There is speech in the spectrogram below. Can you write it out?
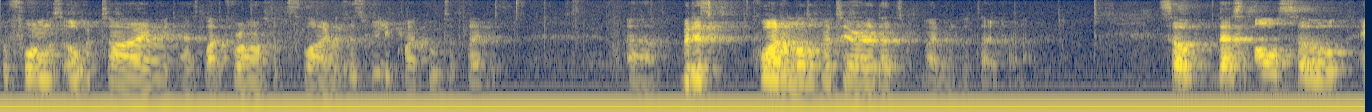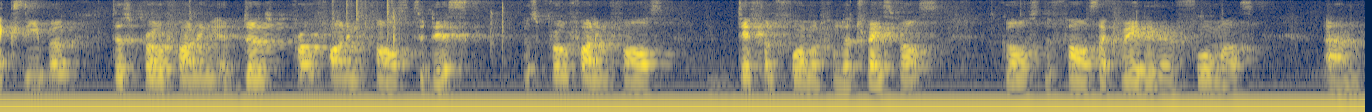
performance over time. It has like graphs with sliders. It's really quite cool to play with. Uh, but it's quite a lot of material that I don't have time for now. So there's also Xdebug, does profiling, it does profiling files to disk, does profiling files different format from the trace files, because the files are created in a format um,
